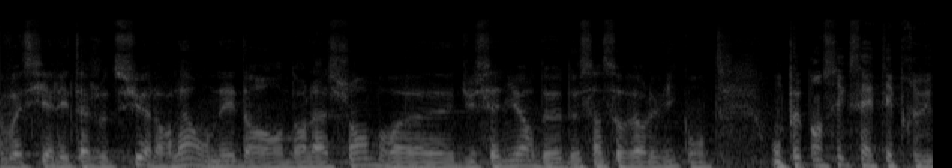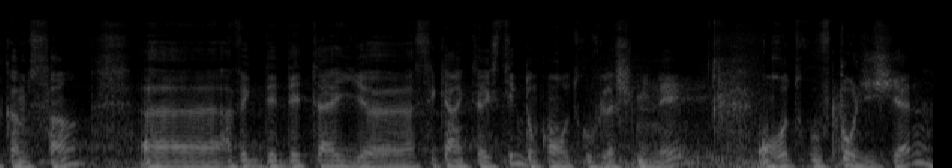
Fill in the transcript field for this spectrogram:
Voici à l'étage au-dessus. Alors là, on est dans, la chambre euh, du seigneur de, Saint-Sauveur-le-Vicomte. On peut penser que ça a été prévu comme ça, euh, avec des détails euh, assez caractéristiques. Donc on retrouve la cheminée, on retrouve pour l'hygiène,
